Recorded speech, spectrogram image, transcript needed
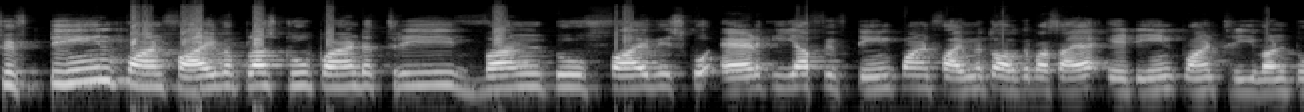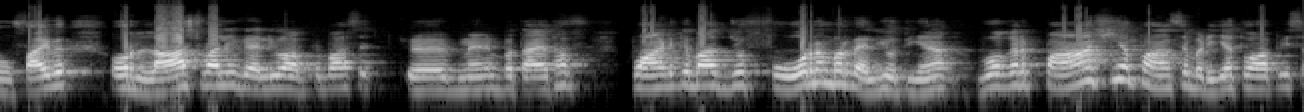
15.5 प्लस 2.3125 इसको ऐड किया 15.5 में तो आपके पास आया 18.3125 और लास्ट वाली वैल्यू आपके पास मैंने बताया था पॉइंट के बाद जो फोर नंबर वैल्यू होती है ना, वो अगर पाँच या पाँच से बढ़ी है तो आप इस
